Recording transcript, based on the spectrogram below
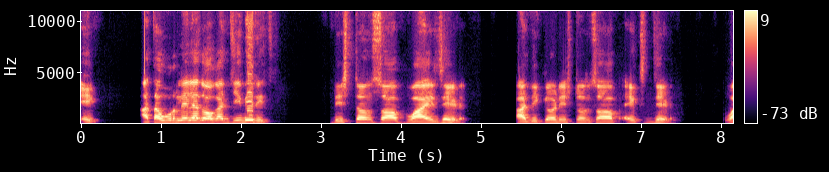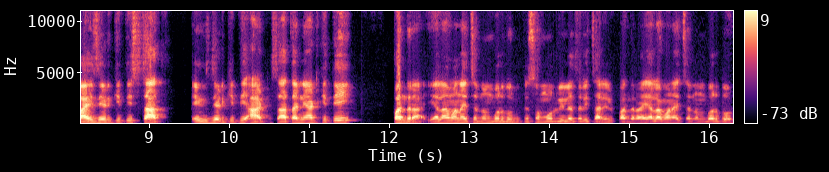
एक. आता उरलेल्या दोघांची बेरीज. डिस्टन्स ऑफ वाय झेड अधिक distance of X Z Y Z किती? सात. एक्स झेड किती? आठ. सात आणि आठ किती? पंधरा. याला म्हणायचं नंबर दोन. इथं समोर लिहिलं तरी चालेल. पंधरा. याला म्हणायचं नंबर दोन.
